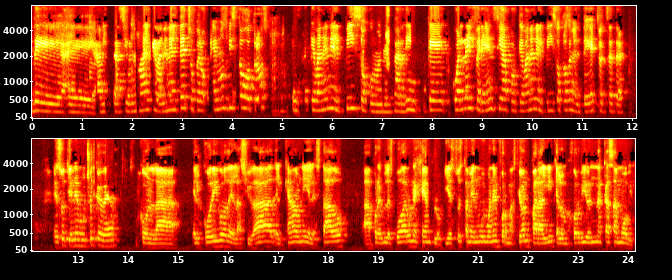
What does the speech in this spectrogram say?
de eh, habitacional que van en el techo, pero hemos visto otros este, que van en el piso, como en el jardín. ¿Qué, ¿Cuál es la diferencia? ¿Por qué van en el piso, otros en el techo, etcétera? Eso tiene mucho que ver con la, el código de la ciudad, el county, el estado. Ah, por ejemplo, les puedo dar un ejemplo, y esto es también muy buena información para alguien que a lo mejor vive en una casa móvil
